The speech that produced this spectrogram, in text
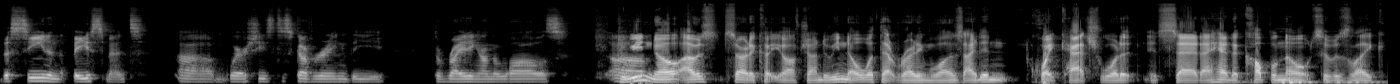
the scene in the basement um, where she's discovering the the writing on the walls. Do we Um, know? I was sorry to cut you off, John. Do we know what that writing was? I didn't quite catch what it, it said. I had a couple notes. It was like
